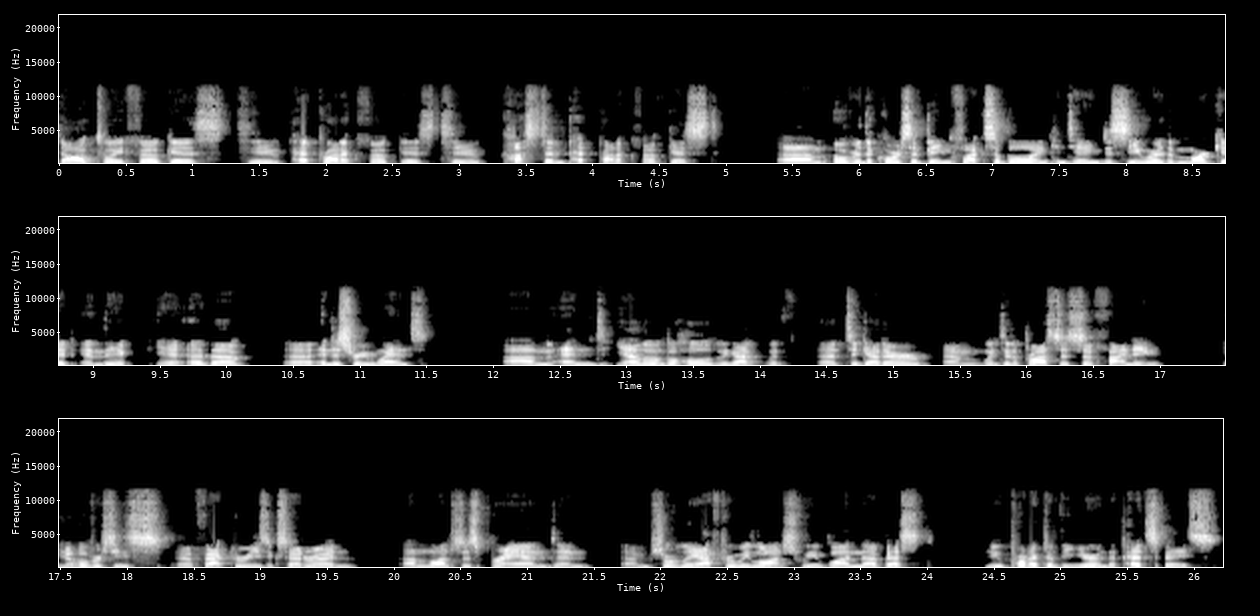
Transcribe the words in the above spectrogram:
dog toy focused to pet product focused to custom pet product focused um, over the course of being flexible and continuing to see where the market and the uh, the uh, industry went. Um, and yeah, lo and behold, we got with uh, together, um, went through the process of finding, you know, overseas uh, factories, et cetera, and um, launched this brand. And um, shortly after we launched, we won best new product of the year in the pet space,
